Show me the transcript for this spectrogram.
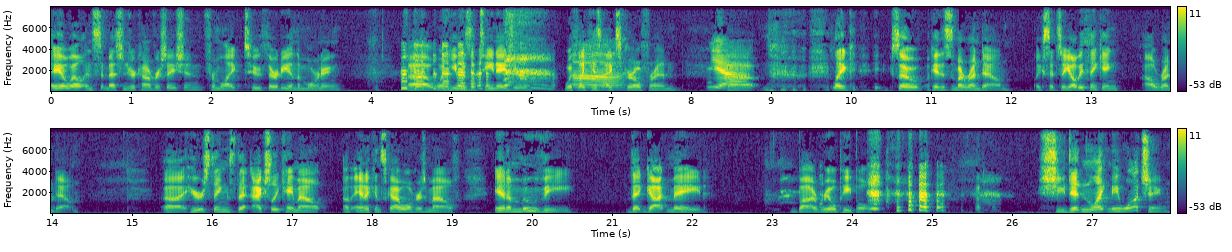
AOL instant messenger conversation from like 2:30 in the morning uh, when he was a teenager with like his ex-girlfriend. Yeah. uh, like so okay this is my rundown. Like i said so y'all be thinking i'll run down. Uh, here's things that actually came out of anakin skywalker's mouth in a movie that got made by real people. She didn't like me watching.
